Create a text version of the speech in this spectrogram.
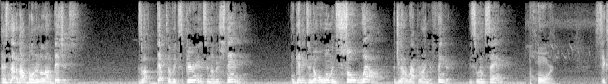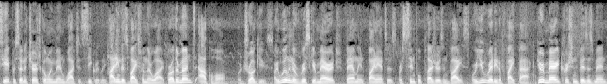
And it's not about boning a lot of bitches. It's about depth of experience and understanding and getting to know a woman so well that you got to wrap it around your finger. You see what I'm saying? Porn. 68% of church-going men watch it secretly, hiding this vice from their wife. For other men, it's alcohol or drug use? Are you willing to risk your marriage, family, and finances for sinful pleasures and vice? Or are you ready to fight back? If you're a married Christian businessman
